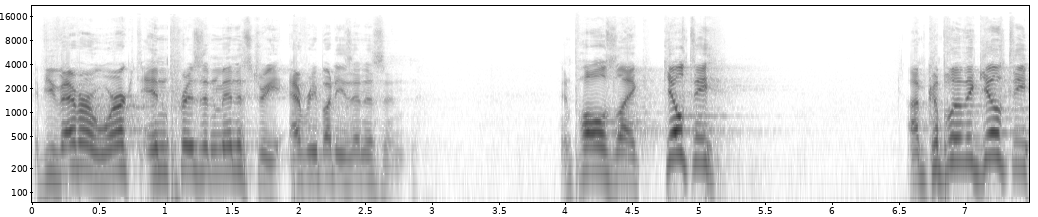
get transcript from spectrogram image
If you've ever worked in prison ministry, everybody's innocent. And Paul's like, guilty. I'm completely guilty,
